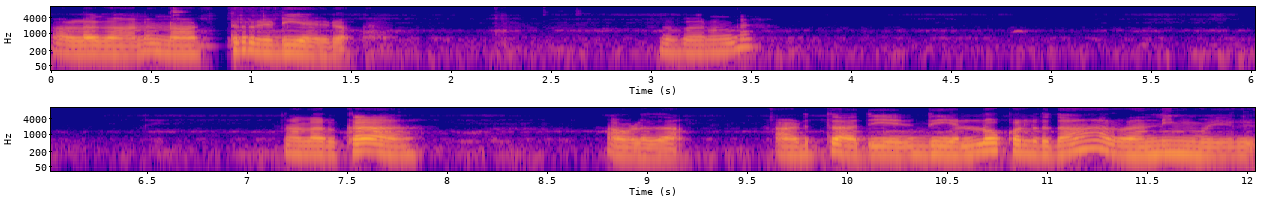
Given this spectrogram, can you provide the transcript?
அழகான நாட்டு ரெடி ஆகிடும் இது பாருங்கள் நல்லா இருக்கா? அவ்வளோதான் அடுத்து அது இது எல்லோ கலர் தான் ரன்னிங் ஒயரு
